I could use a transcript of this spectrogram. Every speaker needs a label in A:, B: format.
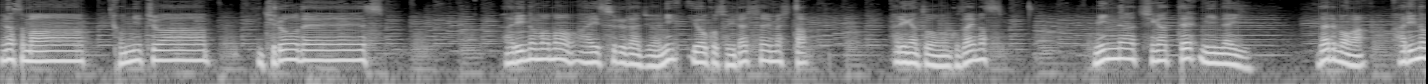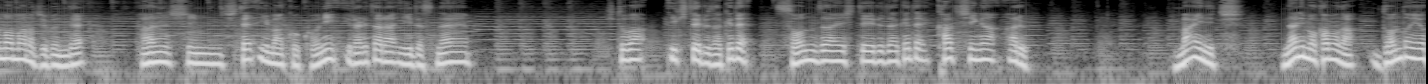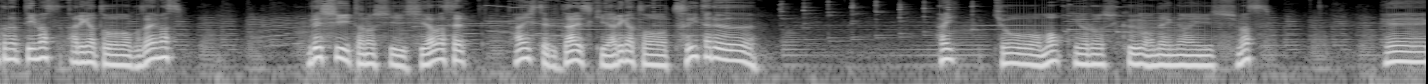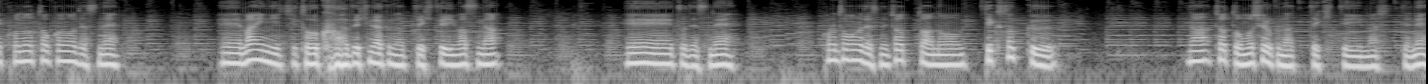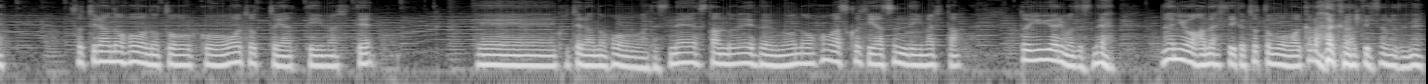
A: 皆様、こんにちは。一郎です。ありのままを愛するラジオにようこそいらっしゃいました。ありがとうございます。みんな違ってみんないい。誰もがありのままの自分で安心して今ここにいられたらいいですね。人は生きてるだけで存在しているだけで価値がある。毎日何もかもがどんどん良くなっています。ありがとうございます。嬉しい、楽しい、幸せ。愛してる、大好き、ありがとう、ついてる。はい。今日もよろしくお願いします。えー、このところですね、えー、毎日投稿はできなくなってきていますが、えーとですね、このところですね、ちょっとあの、TikTok がちょっと面白くなってきていましてね、そちらの方の投稿をちょっとやっていまして、えー、こちらの方はですね、スタンド FM の方は少し休んでいました。というよりもですね、何を話していいかちょっともうわからなくなってきたのでね、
